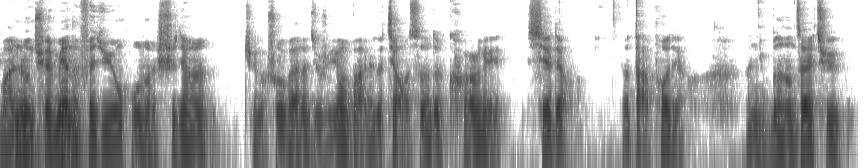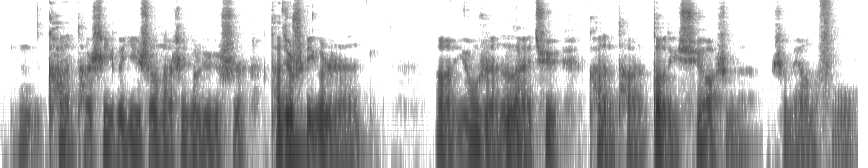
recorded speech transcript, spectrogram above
完整全面的分析用户呢，实际上这个说白了就是要把这个角色的壳给卸掉，要打破掉，啊，你不能再去嗯看他是一个医生，他是一个律师，他就是一个人，啊，用人来去看他到底需要什么什么样的服务。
